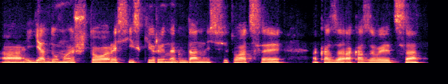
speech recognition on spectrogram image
А, я думаю, что российский рынок в данной ситуации оказывается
